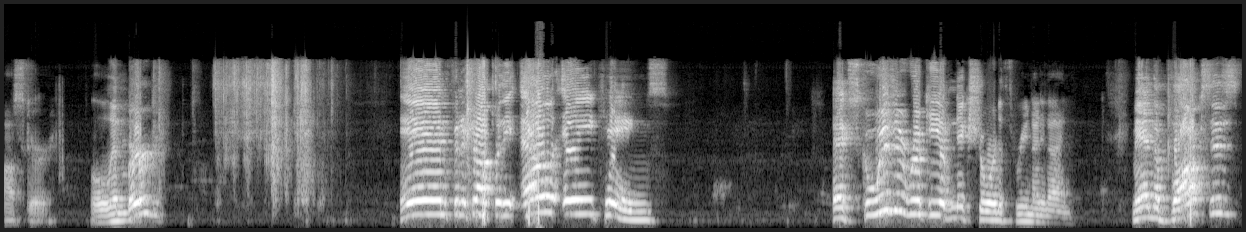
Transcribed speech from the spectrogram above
Oscar Lindberg. And finish off for the LA Kings. Exquisite rookie of Nick Shore to 3.99. Man, the boxes,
